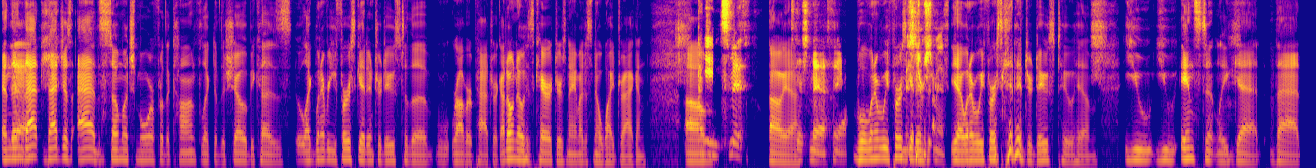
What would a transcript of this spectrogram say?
And then Yeah. that that just adds so much more for the conflict of the show because like whenever you first get introduced to the Robert Patrick, I don't know his character's name, I just know White Dragon. I Um, mean Smith. oh yeah. Mr. Smith. Yeah. Well, whenever we first get Mr. into Smith. yeah, whenever we first get introduced to him, you you instantly get that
